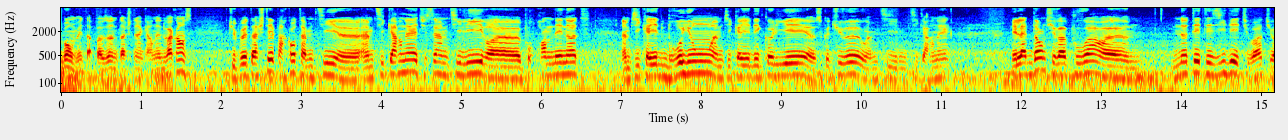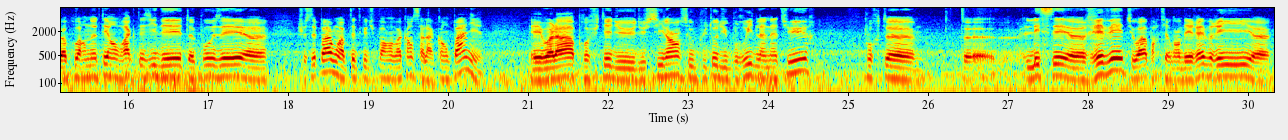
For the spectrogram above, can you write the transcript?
Bon, mais tu n'as pas besoin de t'acheter un carnet de vacances. Tu peux t'acheter par contre un petit, euh, un petit carnet, tu sais, un petit livre euh, pour prendre des notes, un petit cahier de brouillon, un petit cahier d'écolier, euh, ce que tu veux, ou un petit, petit carnet. Et là-dedans, tu vas pouvoir noter tes idées, tu vois. Tu vas pouvoir noter en vrac tes idées, te poser. je sais pas, moi, peut-être que tu pars en vacances à la campagne et voilà, profiter du, silence ou plutôt du bruit de la nature pour te, laisser euh, rêver, tu vois, partir dans des rêveries, euh,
